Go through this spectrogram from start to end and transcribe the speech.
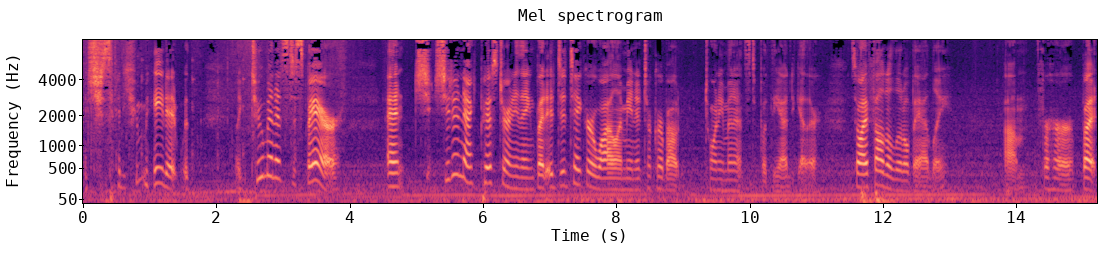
And she said, "You made it with like two minutes to spare." And she, she didn't act pissed or anything, but it did take her a while. I mean, it took her about 20 minutes to put the ad together. So I felt a little badly um, for her, but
